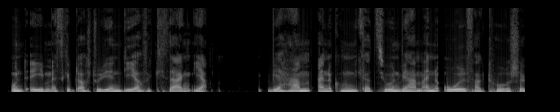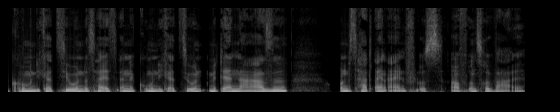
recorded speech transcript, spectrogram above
Und eben, es gibt auch Studien, die auch wirklich sagen, ja, wir haben eine Kommunikation, wir haben eine olfaktorische Kommunikation, das heißt eine Kommunikation mit der Nase und es hat einen Einfluss auf unsere Wahl.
